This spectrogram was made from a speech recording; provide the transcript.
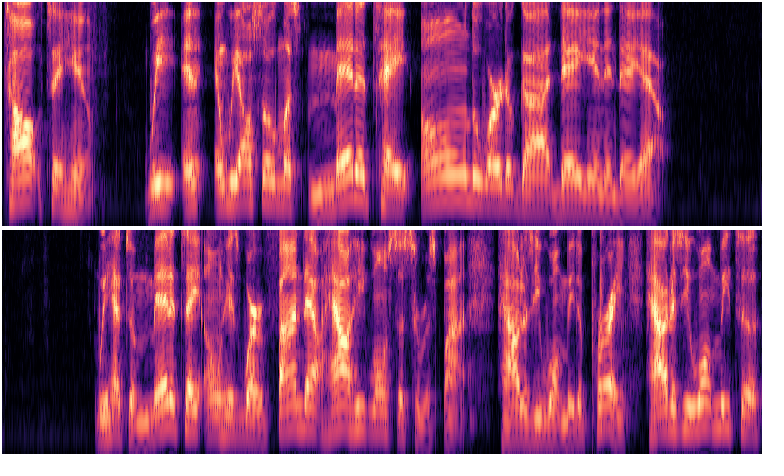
talk to him. We, and, and we also must meditate on the word of God day in and day out. We have to meditate on his word, find out how he wants us to respond. How does he want me to pray? How does he want me to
